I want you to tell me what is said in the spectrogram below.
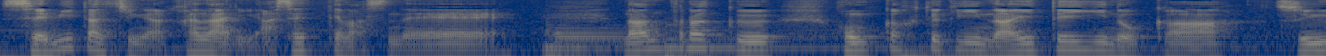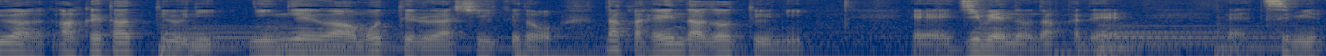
セミたちがかなり焦ってますね。なんとなく本格的に鳴いていいのか梅雨が明けたっていうふうに人間は思ってるらしいけどなんか変だぞっていうふうに、えー、地面の中で、えー、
